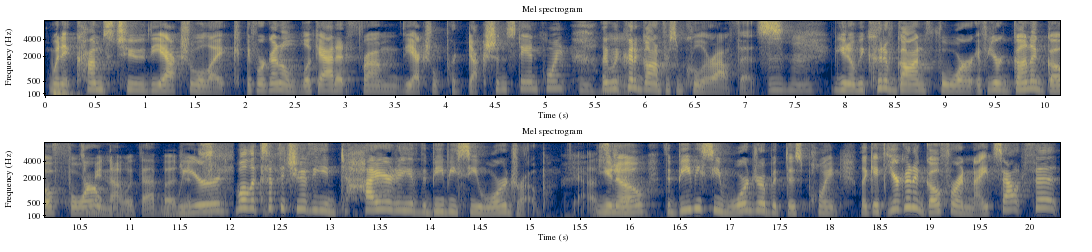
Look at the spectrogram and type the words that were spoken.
When it comes to the actual, like, if we're gonna look at it from the actual production standpoint, like we Mm-hmm. could have gone for some cooler outfits. You know, we could have gone for if you're gonna go for I mean, not with that budget. weird. Well, except that you have the entirety of the BBC wardrobe. Yeah, you know, the BBC wardrobe at this point, like if you're gonna go for a knight's outfit,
